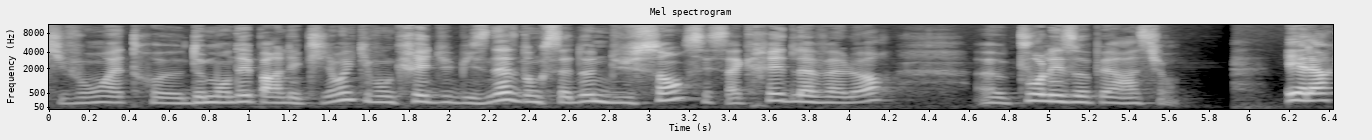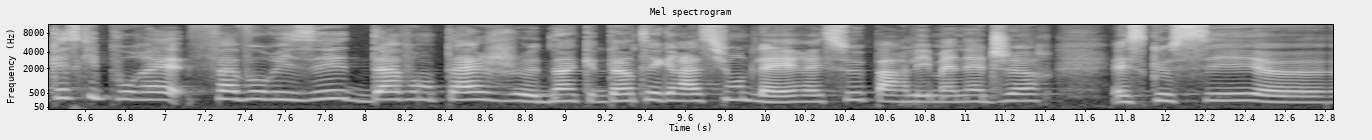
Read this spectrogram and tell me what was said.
qui vont être demandés par les clients et qui vont créer du business. Donc ça donne du sens et ça crée de la valeur pour les opérations. Et alors, qu'est-ce qui pourrait favoriser davantage d'intégration de la RSE par les managers? Est-ce que c'est euh,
